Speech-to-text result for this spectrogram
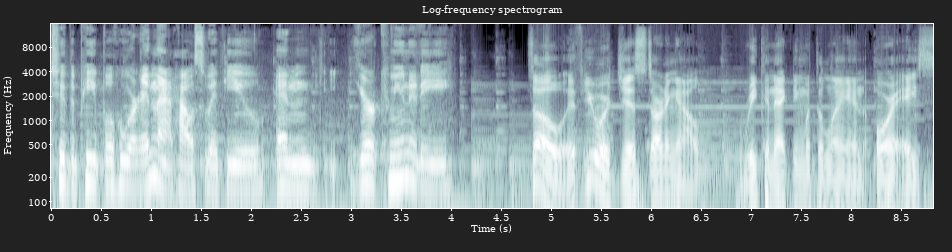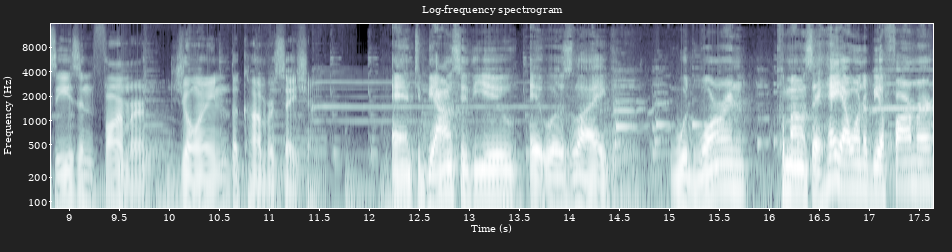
to the people who are in that house with you and your community. So, if you are just starting out, reconnecting with the land, or a seasoned farmer, join the conversation. And to be honest with you, it was like, would Warren come out and say, hey, I want to be a farmer?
